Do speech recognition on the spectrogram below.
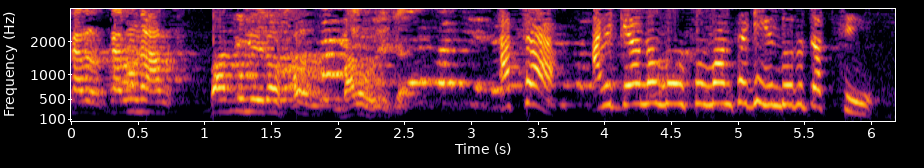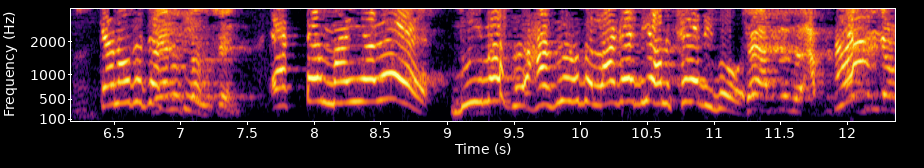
কার- কারণে আর বাকি মেয়েরা ভালো হয়ে যায়। আচ্ছা আমি কেন মুসলমান থেকে হিন্দু হতে চাচ্ছি? কেন হতে চাচ্ছি একটা মাইয়ারে দুই মাস হাজবেন্ড মতো লাগাই দিয়ে আমি ছেড়ে দিব। হ্যাঁ? থাকবেন কেন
